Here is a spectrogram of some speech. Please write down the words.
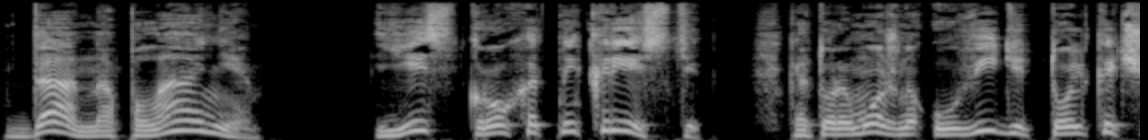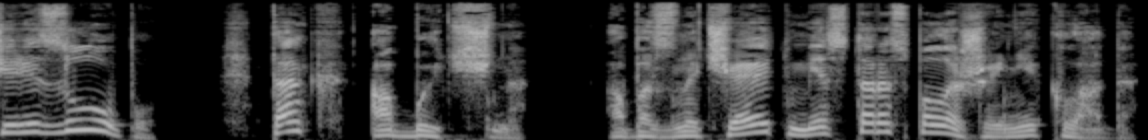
Да, на плане есть крохотный крестик, который можно увидеть только через лупу, так обычно обозначают место расположения клада.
